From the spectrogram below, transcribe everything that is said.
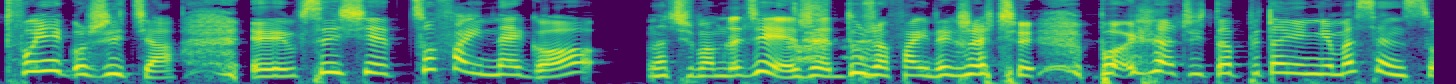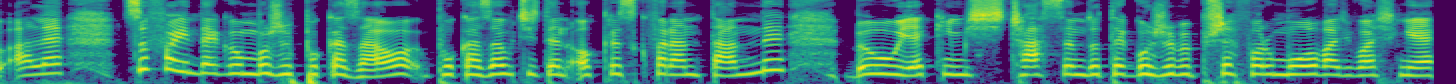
twojego życia, y, w sensie co fajnego znaczy, mam nadzieję, że dużo fajnych rzeczy, bo inaczej to pytanie nie ma sensu, ale co fajnego może pokazało, pokazał ci ten okres kwarantanny? Był jakimś czasem do tego, żeby przeformułować właśnie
